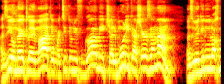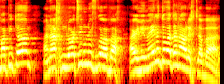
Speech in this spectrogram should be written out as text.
אז היא אומרת להם, מה אתם רציתם לפגוע בי, תשלמו לי כאשר זמם. אז הם יגידו לך, מה פתאום? אנחנו לא רצינו לפגוע בך. הרי ממילא טובת הנאה הולכת לבעל.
